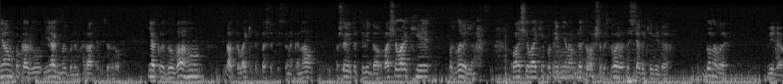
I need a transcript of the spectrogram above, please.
я вам покажу, як ми будемо грати в цю гру. Дякую за увагу. Ставте лайки, підписуйтесь на канал, поширюйте це відео. Ваші лайки важливі для нас. Ваші лайки потрібні нам для того, щоб створювати ще такі відео. До нових відео.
